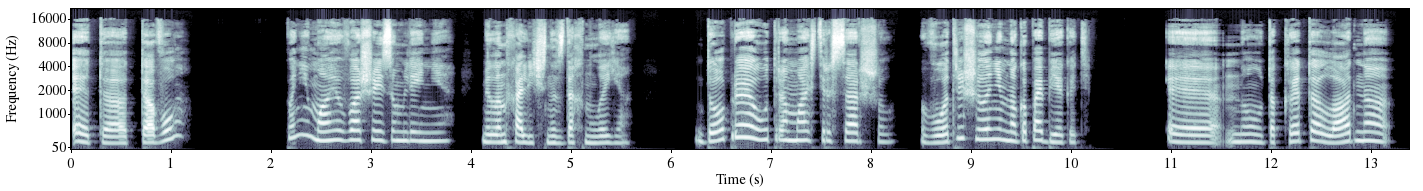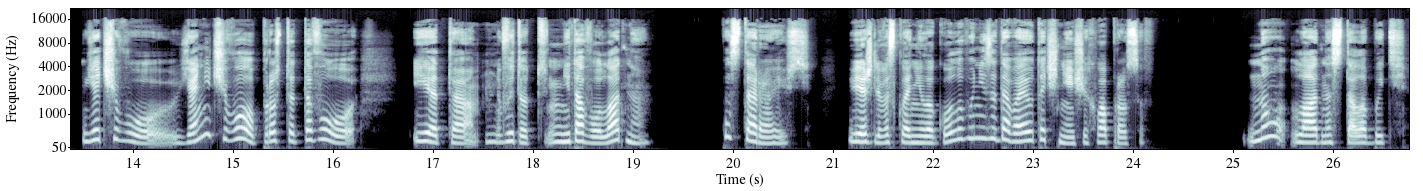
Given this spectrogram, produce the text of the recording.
это того?» «Понимаю ваше изумление», — меланхолично вздохнула я. «Доброе утро, мастер Саршел. Вот решила немного побегать». «Э, ну так это ладно. Я чего? Я ничего, просто того. И это, вы тут не того, ладно?» «Постараюсь». Вежливо склонила голову, не задавая уточняющих вопросов. «Ну, ладно, стало быть».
